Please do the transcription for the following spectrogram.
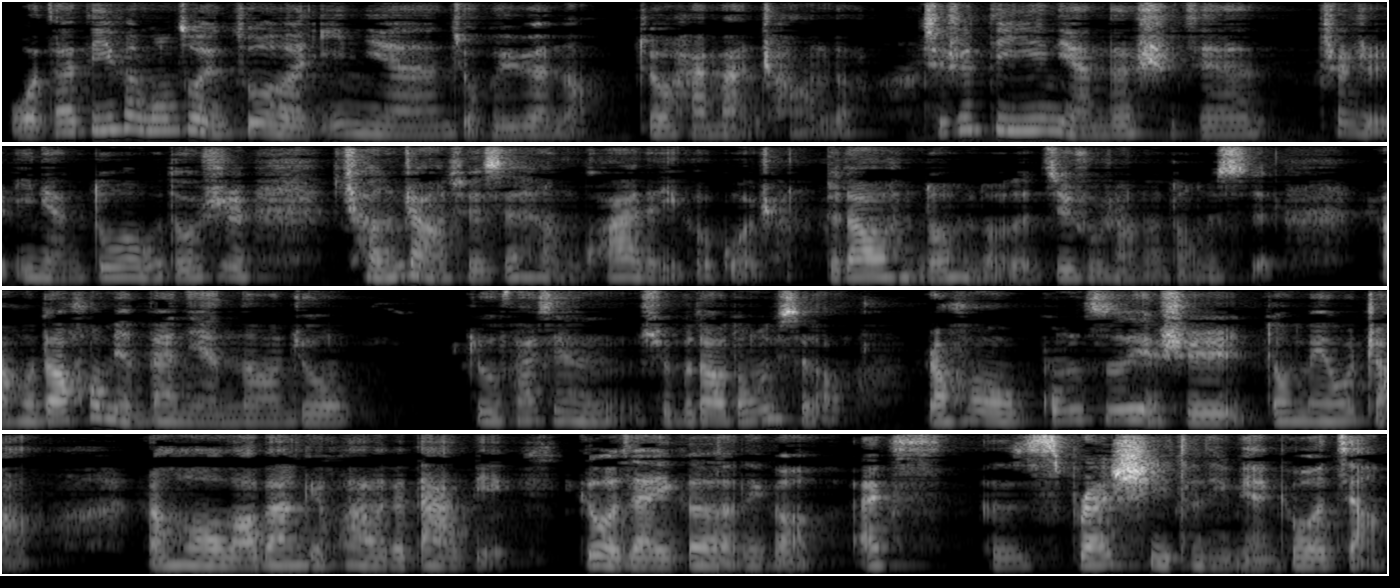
我在第一份工作也做了一年九个月呢，就还蛮长的。其实第一年的时间，甚至一年多，我都是成长、学习很快的一个过程，学到了很多很多的技术上的东西。然后到后面半年呢，就就发现学不到东西了，然后工资也是都没有涨。然后老板给画了个大饼，给我在一个那个 X 呃 spreadsheet 里面给我讲，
